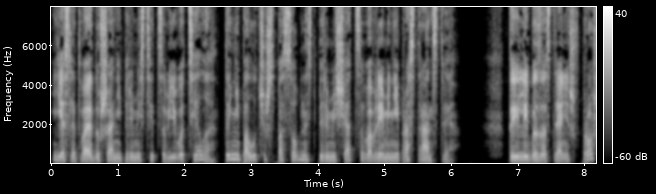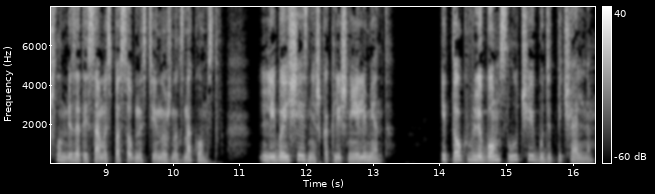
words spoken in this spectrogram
Если твоя душа не переместится в его тело, ты не получишь способность перемещаться во времени и пространстве. Ты либо застрянешь в прошлом без этой самой способности и нужных знакомств, либо исчезнешь как лишний элемент. Итог в любом случае будет печальным.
